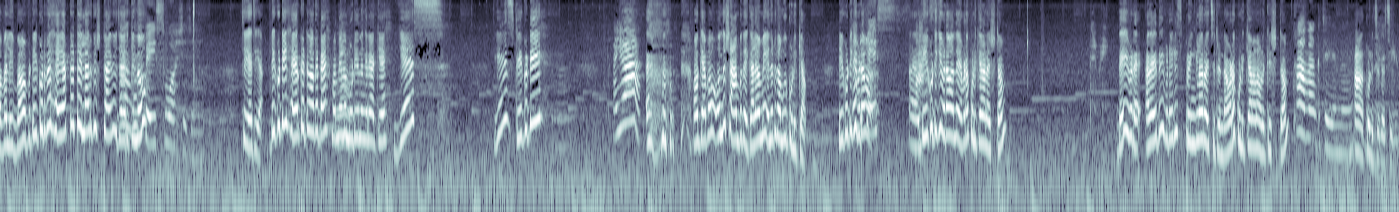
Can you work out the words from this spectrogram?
അപ്പൊ ലിബാം അപ്പൊ ടീക്കുട്ടിയുടെ ഹെയർ കട്ട് എല്ലാവർക്കും ഇഷ്ടമായി വിചാരിക്കുന്നു. ചെയ്യാ ചെയ്യാ. ടീക്കുട്ടി ഹെയർ കട്ട് നോക്കട്ടെ. മമ്മി ഒന്ന് മുടി ഒന്ന് ഇങ്ങനെ ആക്കിയേ. യെസ് യെസ് ടീക്കുട്ടി ഓക്കെ അപ്പൊ ഒന്ന് ഷാമ്പു തേക്കാം. അല്ലേ മമ്മി എന്നിട്ട് നമുക്ക് കുളിക്കാം. ടീക്കുട്ടിക്ക് ഇവിടെ ടീ കുട്ടിക്ക് ടീക്കുട്ടിക്ക് ഇവിടെ വന്ന് എവിടെ കുളിക്കാനാണ് ഇഷ്ടം? ദേ ഇവിടെ അതായത് ഇവിടെ ഒരു സ്പ്രിംഗ്ലർ വെച്ചിട്ടുണ്ട്. അവിടെ കുളിക്കാനാണ് അവൾക്ക് ഇഷ്ടം. ആ കുളിച്ചൊക്കെ ചെയ്യും.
